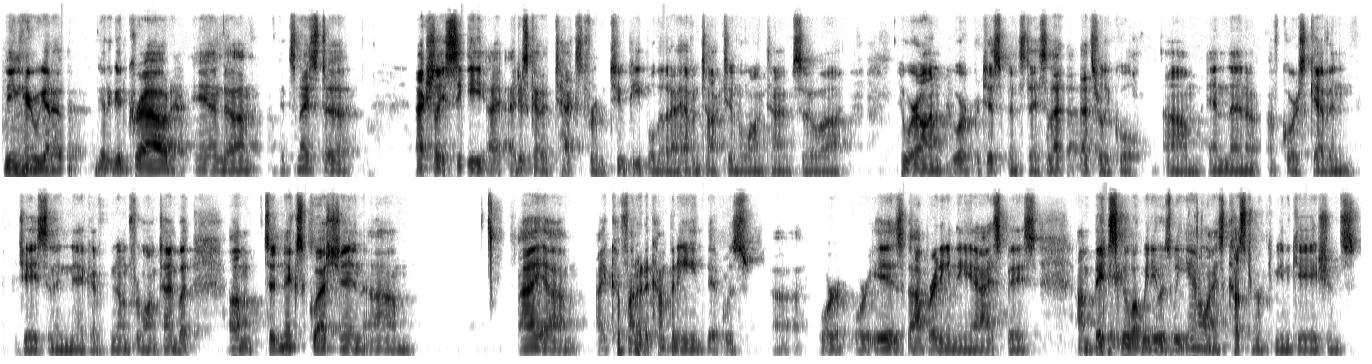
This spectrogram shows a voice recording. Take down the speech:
being here. We got a got a good crowd, and um, it's nice to actually see. I, I, just got a text from two people that I haven't talked to in a long time. So uh, who are on who are participants today. So that that's really cool. Um, and then uh, of course Kevin, Jason, and Nick I've known for a long time. But um, to Nick's question, um, I um, I co-founded a company that was uh, or or is operating in the AI space. Um, basically, what we do is we analyze customer communications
